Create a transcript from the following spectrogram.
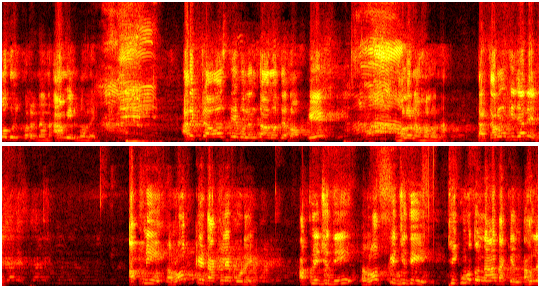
কবুল করে নেন, আমিন বলেন। আরেকটা আওয়াজ দিয়ে বলেন তো আমাদের রবকে? হলো না হলো না। তার কারণ কি জানেন? আপনি রবকে ডাকলে পড়ে। আপনি যদি রবকে যদি ঠিক মতো না ডাকেন, তাহলে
